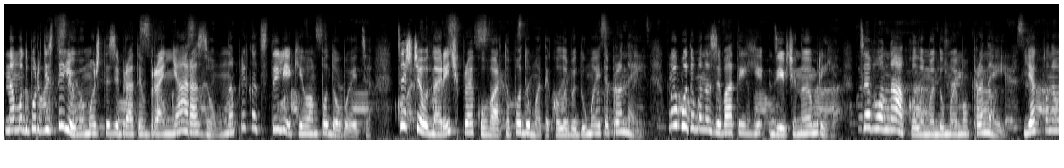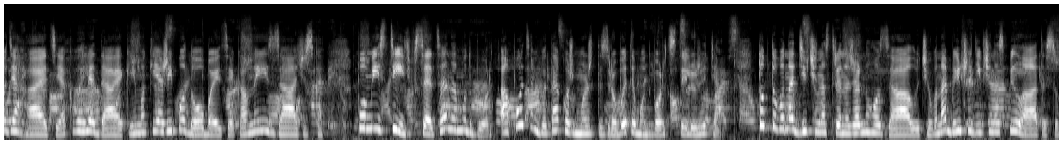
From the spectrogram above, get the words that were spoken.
На мудборді стилю ви можете зібрати вбрання разом, наприклад, стилі, які вам подобаються. Це ще одна річ, про яку варто подумати, коли ви думаєте про неї. Ми будемо називати її дівчиною мрії. Це вона, коли ми думаємо про неї. Як вона одягається, як виглядає, який макіяж їй подобається, яка в неї зачіска. Помістіть все це на мудборд, а потім ви також можете зробити мудборд стилю життя. Тобто вона дівчина з тренажерного залу, чи вона більше дівчина з пілатесу,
